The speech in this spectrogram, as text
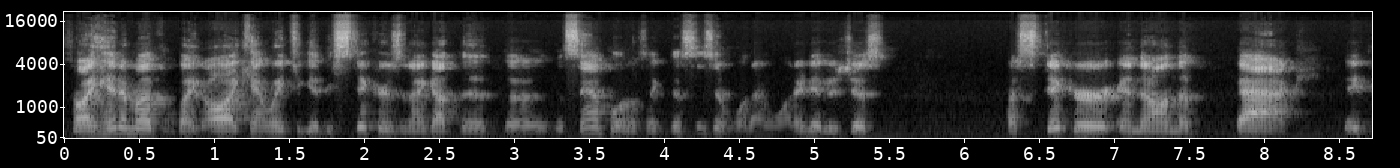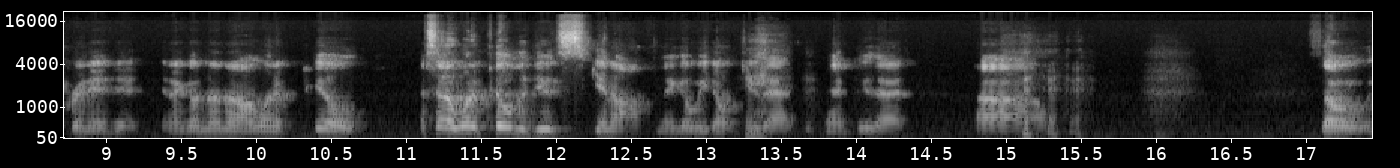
so I hit him up like, "Oh, I can't wait to get these stickers." And I got the the, the sample, and I was like, "This isn't what I wanted. It was just a sticker, and then on the back they printed it." And I go, "No, no, I want to peel." I said, "I want to peel the dude's skin off." And they go, "We don't do that. We can't do that." Um, so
